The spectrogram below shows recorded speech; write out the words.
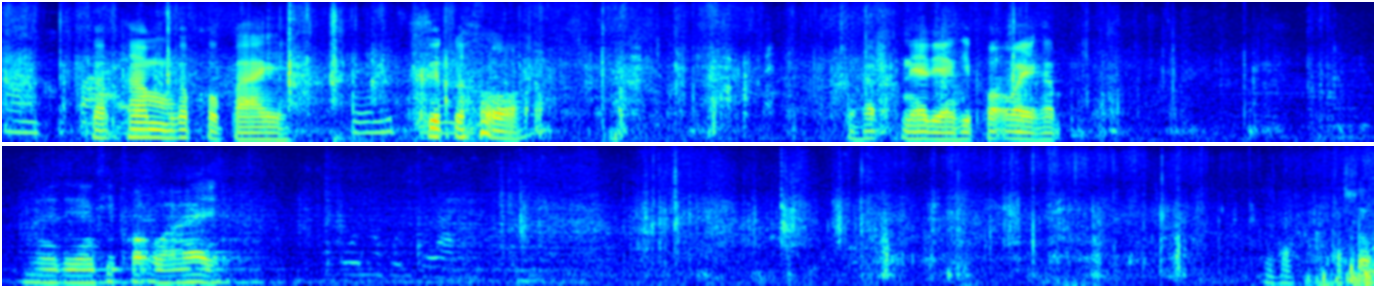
ทางเข้าไปกับห้ำกับข้าวไป ลายเติมนิดคืดก็พอนะครับแหนแดงที่เพาะไว้ครับแหนแดงที่เพาะไว้นะครับผสม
